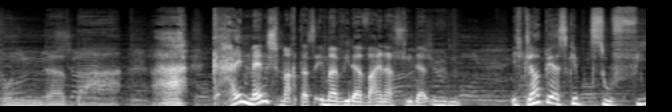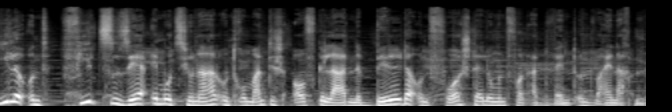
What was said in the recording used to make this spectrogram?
wunderbar. Ah, kein Mensch macht das immer wieder Weihnachtslieder üben. Ich glaube ja, es gibt zu viele und viel zu sehr emotional und romantisch aufgeladene Bilder und Vorstellungen von Advent und Weihnachten,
